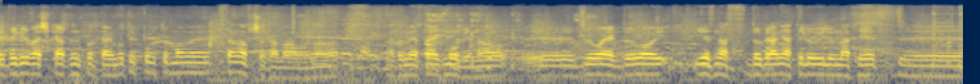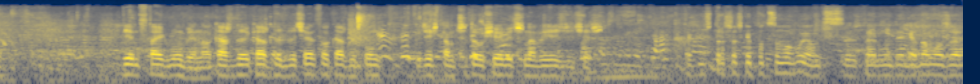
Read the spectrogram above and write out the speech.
e, wygrywać każdym spotkaniu, bo tych punktów mamy stanowczo za mało. No. Natomiast tak jak mówię, no, e, było jak było, jest nas do grania tylu, ilu nas jest. e, Więc tak jak mówię, no, każde, każde zwycięstwo, każdy punkt gdzieś tam, czy to u siebie, czy na wyjeździe cieszy. Tak już troszeczkę podsumowując y, tę rundę, wiadomo, że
